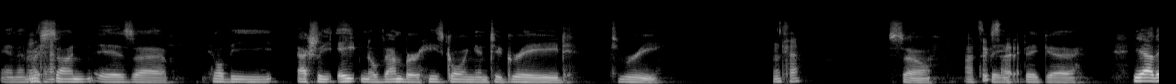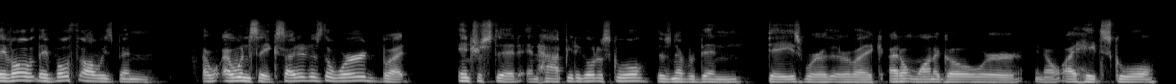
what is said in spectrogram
and then my Okay. son is uh he'll be actually eight in November. He's going into grade three. okay So that's big, exciting big uh yeah they've all they've both always been I, I wouldn't say excited is the word but interested and happy to go to school there's never been days where they're like i don't want to go or you know i hate school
